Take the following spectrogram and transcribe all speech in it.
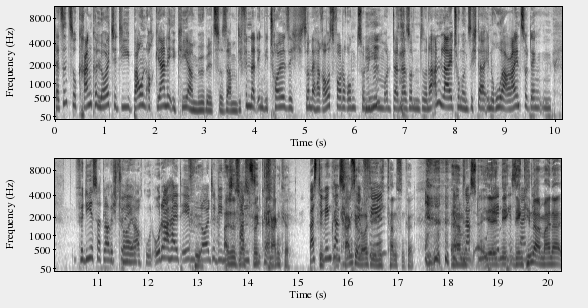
das sind so kranke Leute, die bauen auch gerne Ikea-Möbel zusammen. Die finden das irgendwie toll, sich so eine Herausforderung zu mhm. nehmen mhm. und dann da so, so eine Anleitung und sich da in Ruhe reinzudenken für die ist das, glaube ich, das toll. Ich auch gut. Oder halt eben für, Leute, die nicht also tanzen ist was für können. Kranke. Basti, wem kannst du Kranke Leute, die nicht tanzen können. ähm, Sagst du, äh, Gaming den, den Kindern Ding? meiner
